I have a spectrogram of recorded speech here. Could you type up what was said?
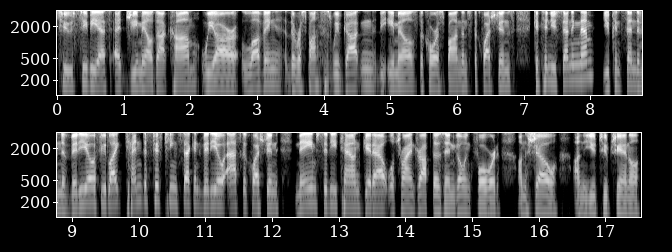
to cbs at gmail.com. We are loving the responses we've gotten, the emails, the correspondence, the questions. Continue sending them. You can send in a video if you'd like 10 to 15 second video. Ask a question, name, city, town, get out. We'll try and drop those in going forward on the show, on the YouTube channel.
